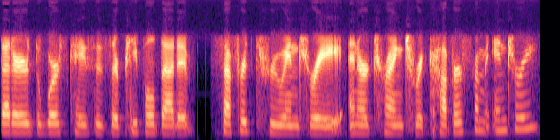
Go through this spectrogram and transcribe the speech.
that are the worst cases are people that have suffered through injury and are trying to recover from injury.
